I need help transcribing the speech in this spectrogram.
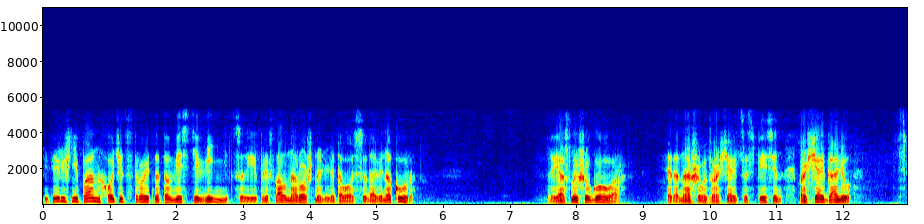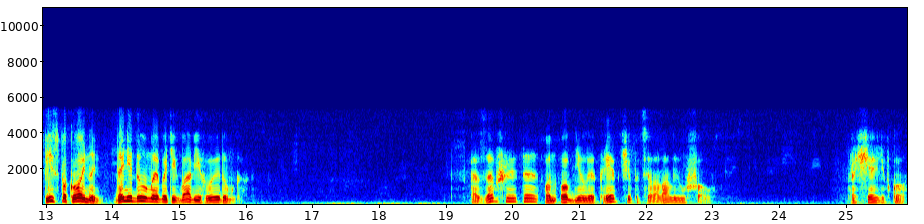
Теперешний пан хочет строить на том месте винницу и прислал нарочно для того сюда винокура. Но я слышу говор. Это наши возвращаются с песен. Прощай, Галю. Спи спокойно, да не думай об этих бабьих выдумках. Сказавши это, он обнял ее крепче, поцеловал и ушел. «Прощай, Левко»,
